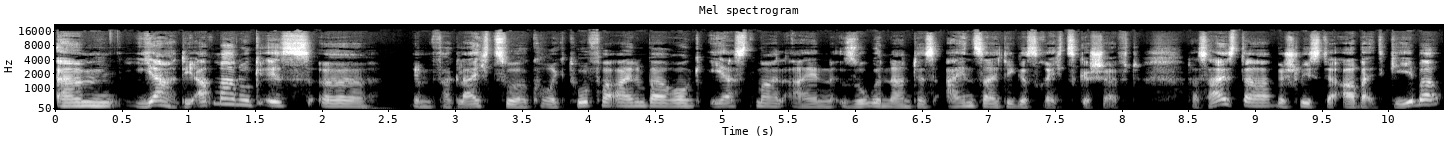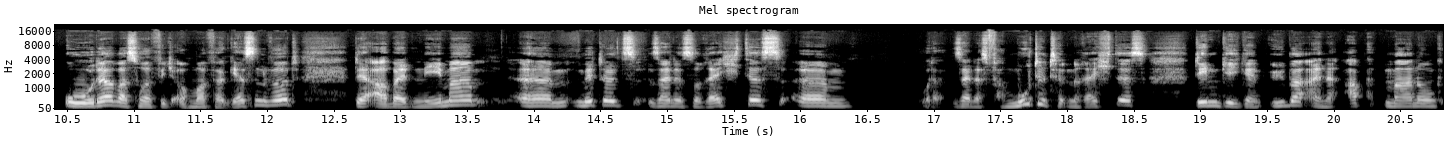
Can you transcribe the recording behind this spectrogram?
Ähm, ja, die Abmahnung ist äh, im Vergleich zur Korrekturvereinbarung erstmal ein sogenanntes einseitiges Rechtsgeschäft. Das heißt, da beschließt der Arbeitgeber oder, was häufig auch mal vergessen wird, der Arbeitnehmer ähm, mittels seines Rechtes ähm, oder seines vermuteten Rechtes dem Gegenüber eine Abmahnung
